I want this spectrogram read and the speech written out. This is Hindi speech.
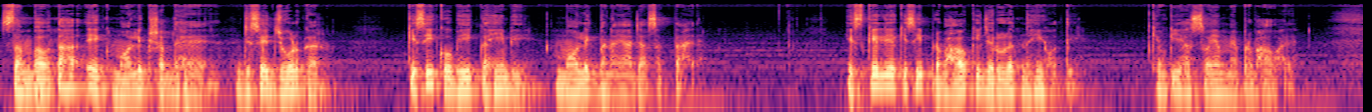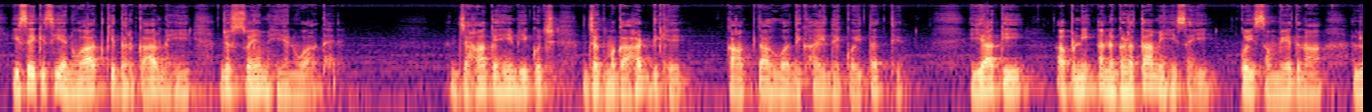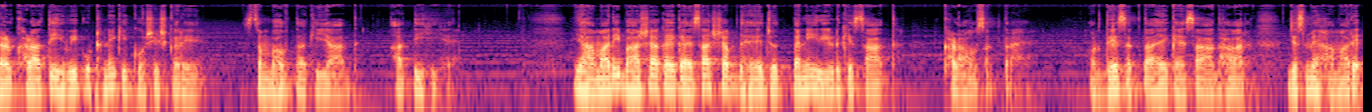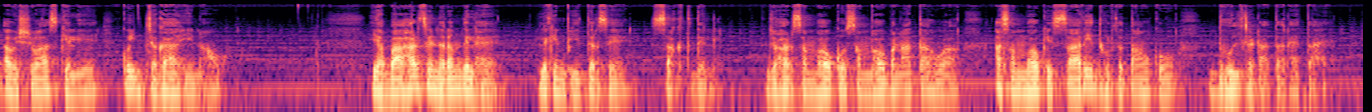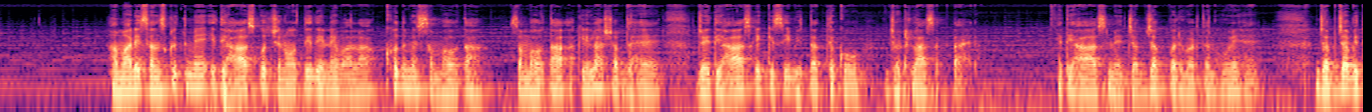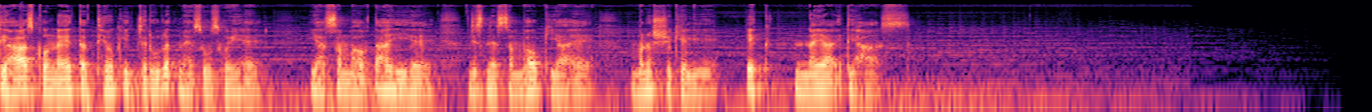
संभवतः एक मौलिक शब्द है, जिसे जोड़कर किसी को भी कहीं भी मौलिक बनाया जा सकता है। इसके लिए किसी प्रभाव की ज़रूरत नहीं होती, क्योंकि यह स्वयं में प्रभाव है। इसे किसी अनुवाद की दरकार नहीं, जो स्वयं ही अनुवाद है। जहाँ कहीं भी कुछ जगमगाहट दिखे, कांपता हुआ दिखाई दे कोई तथ्य, या कि अपनी अनगढ़ता में ही सही कोई संवेदना लड़खड़ाती हुई उठने की कोशिश करे संभवता की याद आती ही है। यह हमारी भाषा का एक ऐसा शब्द है जो तनी रीढ़ के साथ खड़ा हो सकता है और दे सकता है एक ऐसा आधार जिसमें हमारे अविश्वास के लिए कोई जगह ही ना हो। यह बाहर से नरम दिल है, लेकिन भीतर से सख्त दिल, जो हर संभव को संभव बनाता हुआ, असंभव की सारी धूर्तताओं को धूल चटाता रहता है। हमारी संस्कृति में इतिहास को चुनौती देने वाला खुद में संभवतः संभवतः अकेला शब्द है, जो इतिहास के किसी भी तथ्य को झुठला सकता है। इतिहास में जब जब परिवर्तन हुए हैं, जब जब इतिहास को नए तथ्यों की ज़रूरत महसूस हुई है, यह संभवतः ही है जिसने संभव किया है मनुष्य के लिए एक नया इतिहास।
